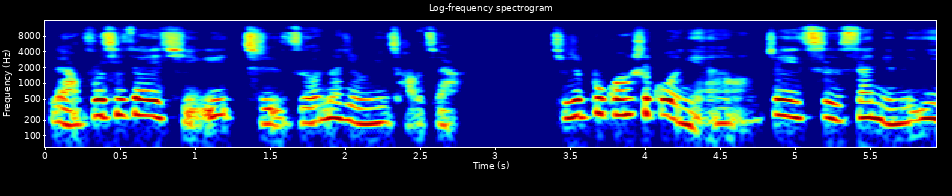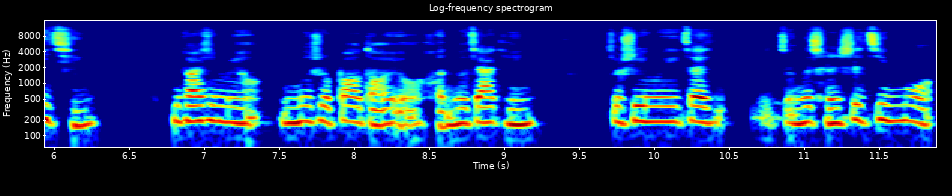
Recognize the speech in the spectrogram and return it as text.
两夫妻在一起一指责，那就容易吵架。其实不光是过年啊，这一次三年的疫情，你发现没有？你那时候报道有很多家庭。就是因为在整个城市静默，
